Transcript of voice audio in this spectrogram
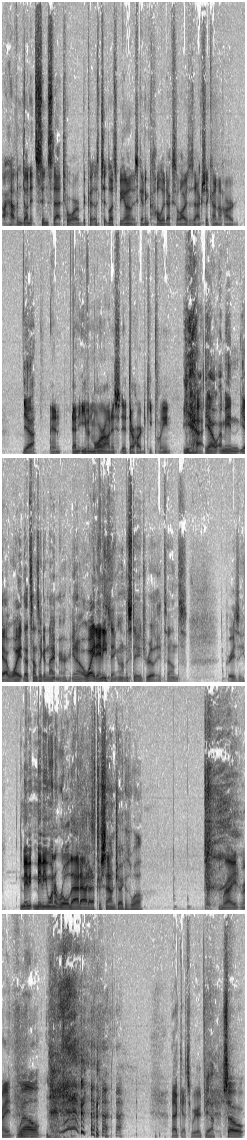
I haven't done it since that tour because, t- let's be honest, getting colored XLRs is actually kind of hard, Yeah. and and even more honest, it, they're hard to keep clean. Yeah, yeah. I mean, yeah, white. That sounds like a nightmare. You know, white anything on the stage. Really, it sounds crazy. Maybe, maybe you want to roll that out after sound check as well. Right, right. Well, that gets weird. Yeah. So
